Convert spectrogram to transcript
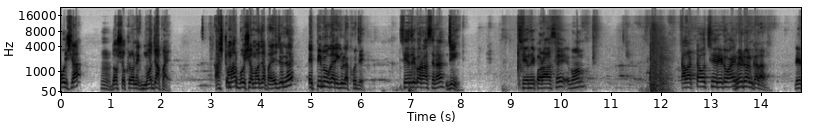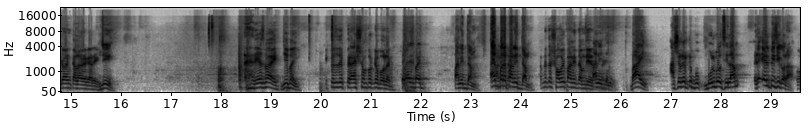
বৈশা দর্শকরা অনেক মজা পায়। কাস্টমার বৈশা মজা পায় এই জন্য এই পিমো গাড়িগুলা খোঁজে। সিএনজি করা আছে না? জি। সিএনজি করা আছে এবং কালারটা হচ্ছে red wine red wine colour red wine কালারের গাড়ি। জি। রিয়াজ ভাই জি ভাই। একটু যদি প্রাইস সম্পর্কে বলেন। প্রাইস ভাই পানির দাম। একবারে পানির দাম। আপনি তো সবই পানির দাম দিয়ে পানির দাম। ভাই। আসলে একটু ভুল বলছিলাম। এটা এলপিজি করা। ও,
